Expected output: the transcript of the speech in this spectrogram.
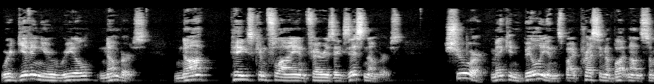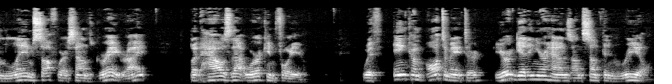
we're giving you real numbers, not pigs can fly and fairies exist numbers. Sure, making billions by pressing a button on some lame software sounds great, right? But how's that working for you? With Income Automater, you're getting your hands on something real,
